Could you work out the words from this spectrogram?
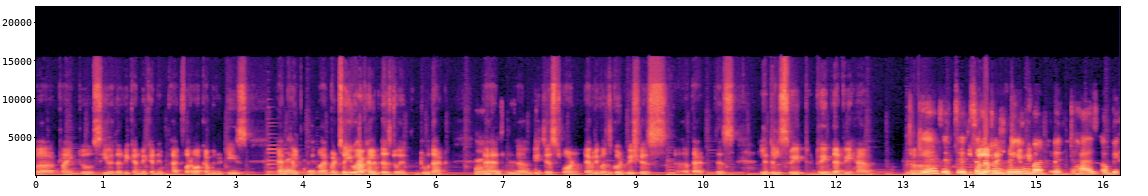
uh, trying to see whether we can make an impact for our communities and Correct. help the environment. So you have helped us do do that, thank and uh, we just want everyone's good wishes uh, that this little sweet dream that we have. Uh, yes it's it's a little dream but it has a big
